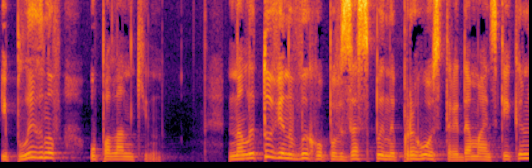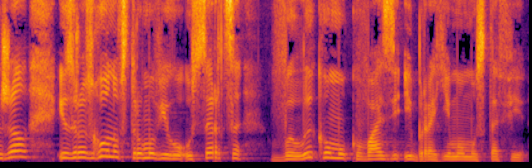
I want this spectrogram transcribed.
і плигнув у паланкін. На лету він вихопив за спини пригострий даманський кинжал і з розгону встромив його у серце великому квазі Ібрагіму Мустафі.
